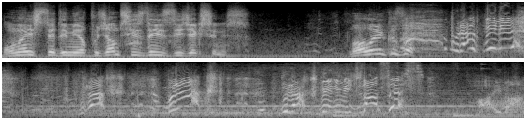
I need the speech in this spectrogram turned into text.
Ona istediğimi yapacağım, siz de izleyeceksiniz. Bağlayın kızı. Bırak beni. Bırak. Bırak. Bırak beni vicdansız. Hayvan.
